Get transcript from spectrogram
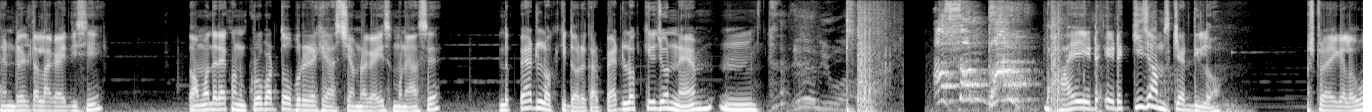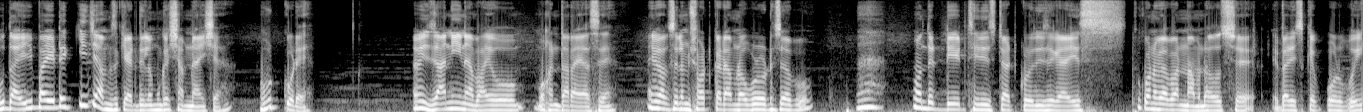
হ্যান্ডেলটা লাগাই দিছি। তো আমাদের এখন ক্রোবার তো উপরে রেখে আসছি আমরা গাইস মনে আছে? কিন্তু প্যাড লক কি দরকার? প্যাড লক কির জন্য ভাই, এটা এটা কি জাম্প স্কেয়ার দিল? নষ্ট হয়ে গেল। উদাই ভাই, এটা কি জাম্প স্কেয়ার দিল? মুখের সামনে আইসা। হুট করে। আমি জানি না ভাই ও ওখানে দাঁড়ায় আছে। আমি ভাবছিলাম শর্টকাটে আমরা উপরে উঠে যাব। আমাদের ডেট থ্রি স্টার্ট করে দিয়েছে গাইস তো কোনো ব্যাপার না আমরা হচ্ছে এবার স্কেপ করবোই।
